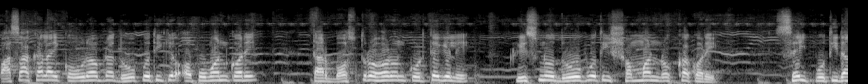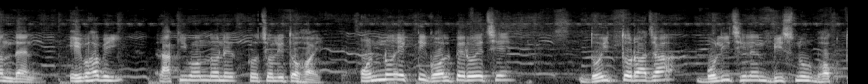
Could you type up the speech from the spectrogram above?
পাশাখালায় কৌরবরা দ্রৌপদীকে অপমান করে, তার বস্ত্রহরণ করতে গেলে কৃষ্ণ দ্রৌপদীর সম্মান রক্ষা করে, সেই প্রতিদান দেন। এভাবেই রাখিবন্ধনের প্রচলিত হয়। অন্য একটি গল্পে রয়েছে, দৈত্য রাজা বলি ছিলেন বিষ্ণুর ভক্ত।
